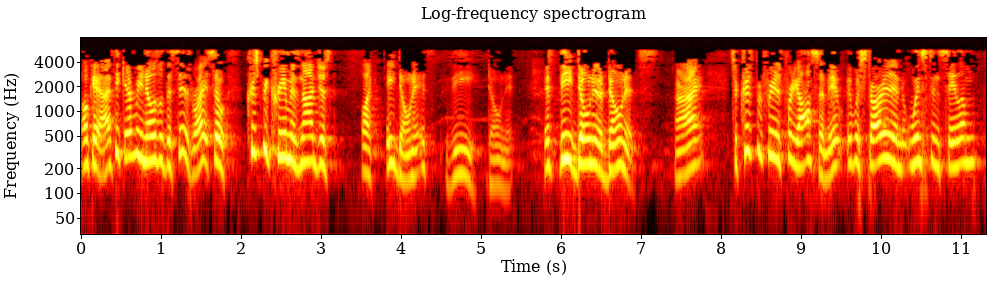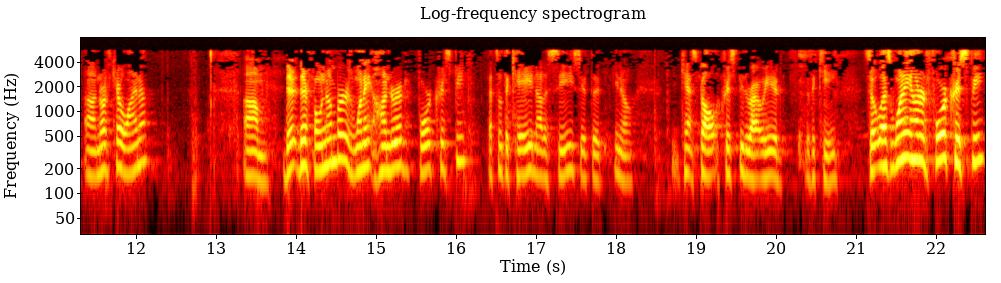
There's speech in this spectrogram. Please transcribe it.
Okay, I think everybody knows what this is, right? So Krispy Kreme is not just like a donut, it's the donut. It's the donut of donuts, all right? So Krispy Kreme is pretty awesome. It, it was started in Winston-Salem, uh, North Carolina. Um, their, their phone number is 1-800-4-KRISPY. That's with a K, not a C. So you have to, you know, you can't spell crispy the right way with a key. So that's 1-800-4-KRISPY.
